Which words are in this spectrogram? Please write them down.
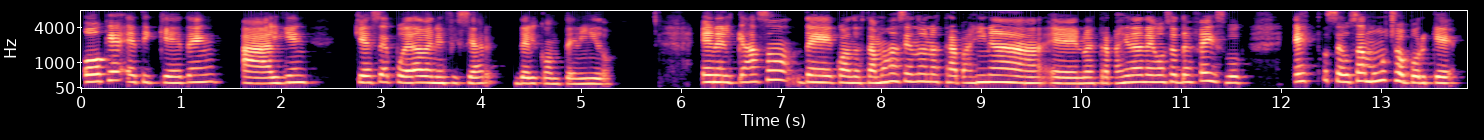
o que etiqueten a alguien que se pueda beneficiar del contenido. En el caso de cuando estamos haciendo nuestra página, eh, nuestra página de negocios de Facebook, esto se usa mucho porque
